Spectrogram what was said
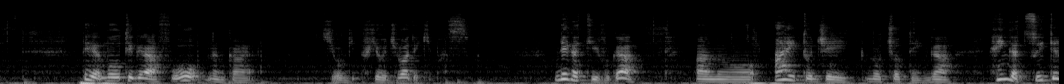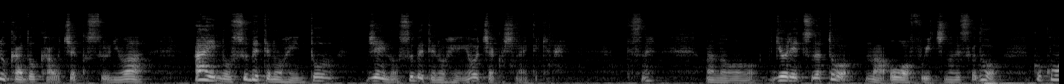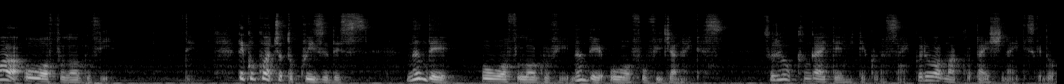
で、モルティグラフをなんか表示はできます。ネガティブが、あの、i と j の頂点が辺がついてるかどうかをチェックするには、i のすべての辺と j のすべての辺をチェックしないといけないですね。あの、行列だと、まあ、O of 1なんですけど、ここは O of log v で。で、ここはちょっとクイズです。なんで O of log v? なんで O of v じゃないです？それを考えてみてください。これはまあ答えしないですけど、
